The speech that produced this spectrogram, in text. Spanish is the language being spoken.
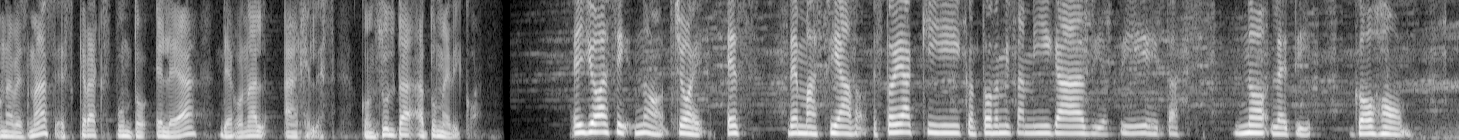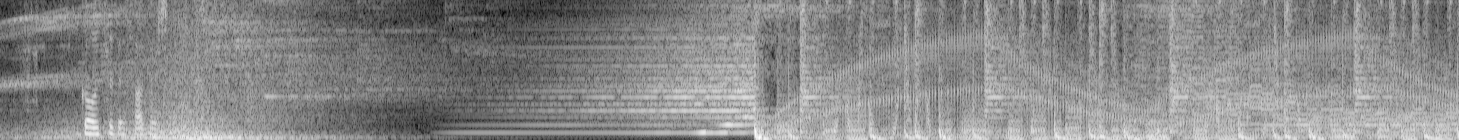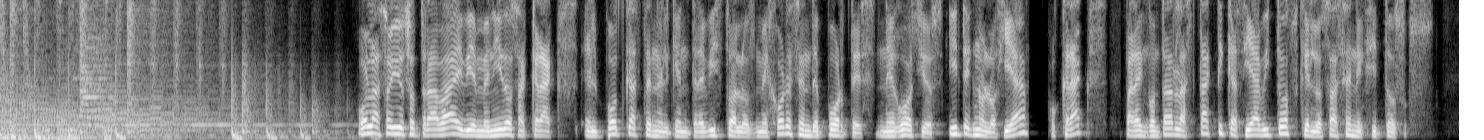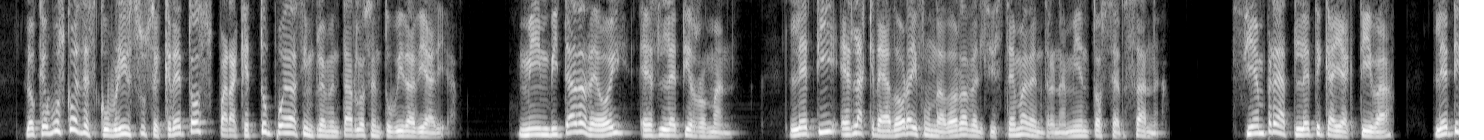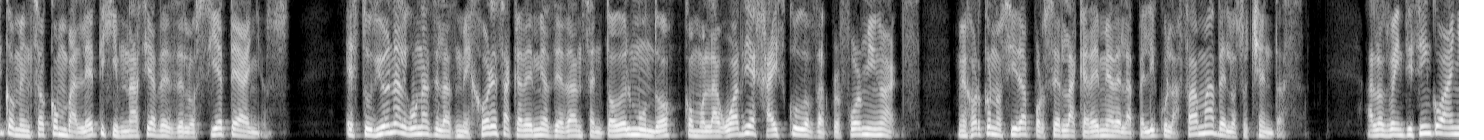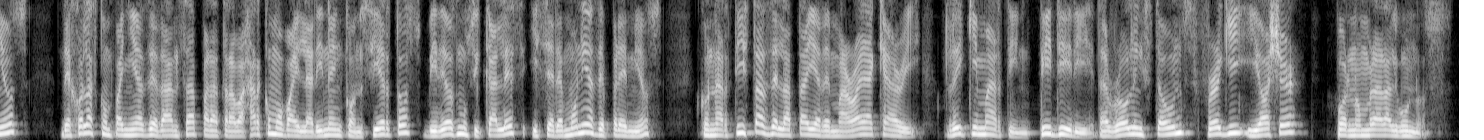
Una vez más, es cracks.la diagonal ángeles. Consulta a tu médico. Y yo así, no, Joy, es demasiado. Estoy aquí con todas mis amigas y así. No, Leti, go home. Go to this other show. Hola, soy Osotrava y bienvenidos a Cracks, el podcast en el que entrevisto a los mejores en deportes, negocios y tecnología, o cracks, para encontrar las tácticas y hábitos que los hacen exitosos. Lo que busco es descubrir sus secretos para que tú puedas implementarlos en tu vida diaria. Mi invitada de hoy es Leti Román. Leti es la creadora y fundadora del sistema de entrenamiento Cersana. Siempre atlética y activa, Leti comenzó con ballet y gimnasia desde los 7 años. Estudió en algunas de las mejores academias de danza en todo el mundo, como la Guardia High School of the Performing Arts, mejor conocida por ser la Academia de la Película Fama de los 80s. A los 25 años, dejó las compañías de danza para trabajar como bailarina en conciertos, videos musicales y ceremonias de premios con artistas de la talla de Mariah Carey, Ricky Martin, P. Diddy, The Rolling Stones, Fergie y Usher, por nombrar algunos.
